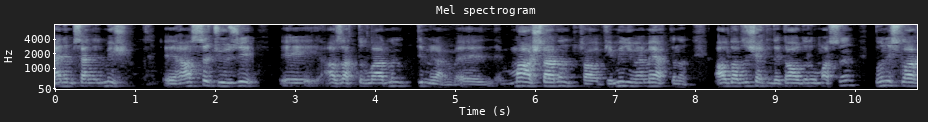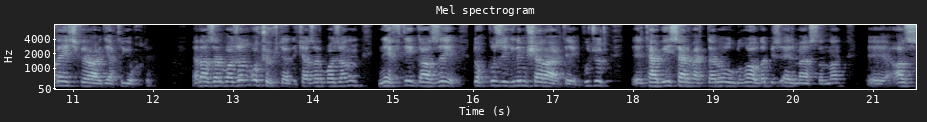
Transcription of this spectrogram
mənimsənilmiş e, hansısa cüzi e, azadlıqlarının demirəm, e, maaşlarının tutalım ki, minimum əmək haqqının aldadıcı şəkildə qaldırılmasının bunun islahata heç bir aidiyyəti yoxdur. Yəni Azərbaycan o kökdədir ki, Azərbaycanın nefti, qazı, 9 iqlim şəraiti, bu cür e, təbii sərvətləri olduğu halda biz Ermənistandan e, az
